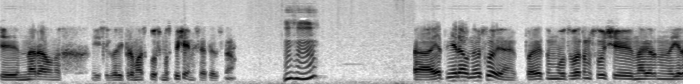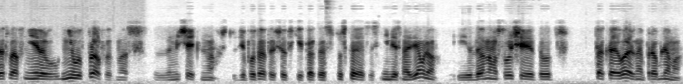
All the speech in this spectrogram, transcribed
э, на равных, если говорить про Москву, с москвичами, соответственно. Угу. А это неравные условия, поэтому вот в этом случае, наверное, Ярослав Нилов, Нилов прав. У нас замечательно, что депутаты все-таки как-то спускаются с небес на землю. И в данном случае это вот такая важная проблема.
